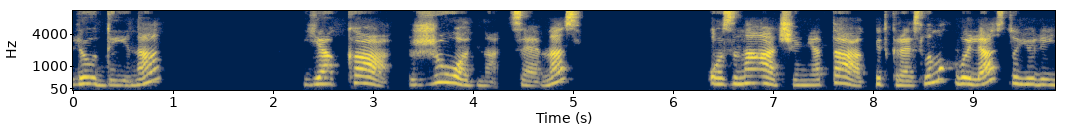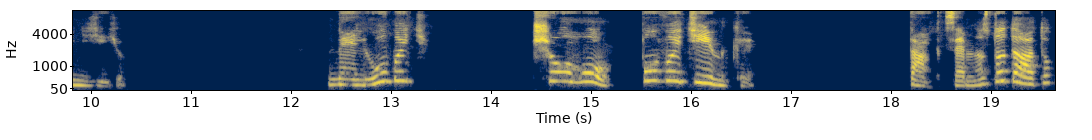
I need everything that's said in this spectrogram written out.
Людина, яка жодна це в нас означення, так, підкреслимо хвилястою лінією. Не любить чого? Поведінки. Так, це в нас додаток.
